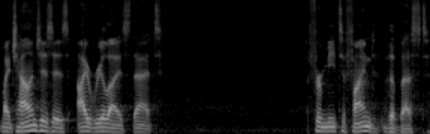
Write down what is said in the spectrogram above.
My challenge is, is I realize that for me to find the best,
